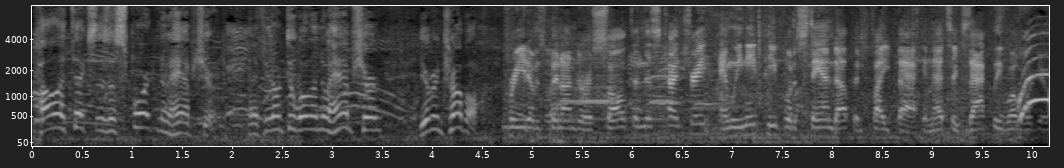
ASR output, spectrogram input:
Politics is a sport in New Hampshire. And if you don't do well in New Hampshire, you're in trouble. Freedom's been under assault in this country, and we need people to stand up and fight back, and that's exactly what we're doing here.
